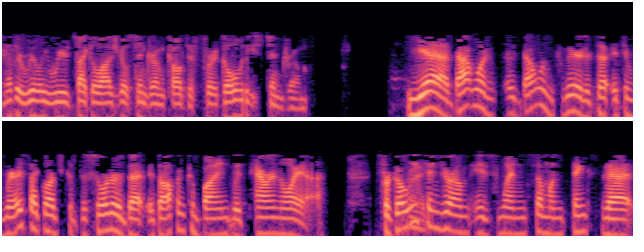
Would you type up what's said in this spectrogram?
another really weird psychological syndrome called the Fregoli syndrome. Yeah, that one, uh, that one's weird. It's a, it's a rare psychological disorder that is often combined with paranoia. Fregoli Right. syndrome is when someone thinks that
